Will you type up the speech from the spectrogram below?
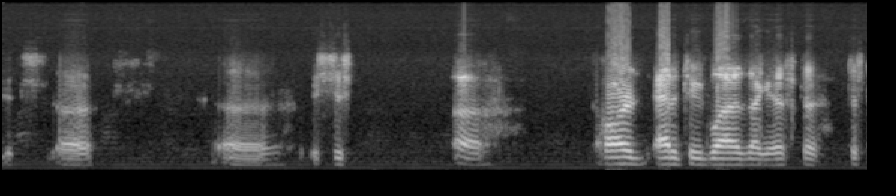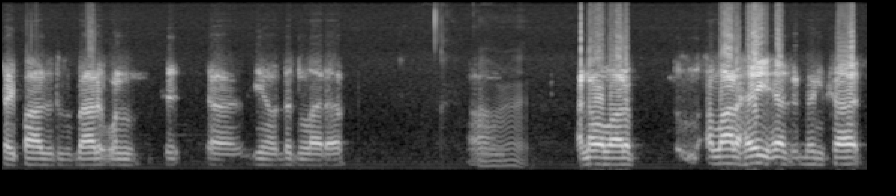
it's uh, uh, it's just uh, hard attitude wise, I guess, to to stay positive about it when it uh, you know doesn't let up. Um, All right. I know a lot of a lot of hay hasn't been cut,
